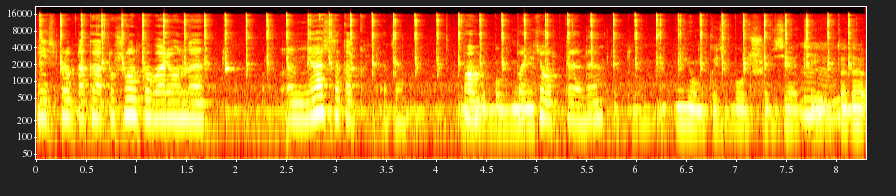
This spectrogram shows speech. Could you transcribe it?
Есть прям такая тушенка вареная, мясо как это, мне потертое, да? емкость больше взять. И тогда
